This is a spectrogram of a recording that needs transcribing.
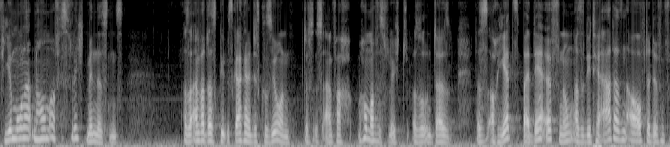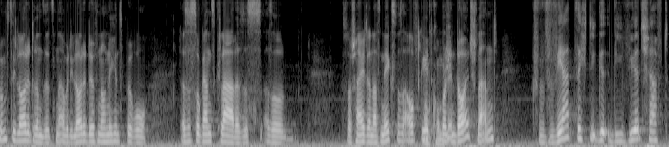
vier Monaten Homeoffice-Pflicht mindestens. Also einfach, das gibt- ist gar keine Diskussion. Das ist einfach Homeoffice-Pflicht. Also und da, das ist auch jetzt bei der Öffnung, also die Theater sind auf, da dürfen 50 Leute drin sitzen, aber die Leute dürfen noch nicht ins Büro. Das ist so ganz klar. Das ist also das ist wahrscheinlich dann das nächste, was aufgeht. komisch. Und in Deutschland wehrt sich die, die Wirtschaft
